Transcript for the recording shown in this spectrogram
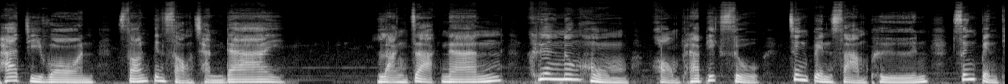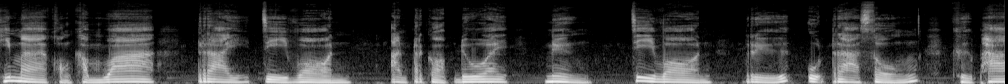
ผ้าจีวรซ้อนเป็นสองชั้นได้ หลังจากนั้น เครื่องนุ่งห่ม ของพระภิกษุจึงเป็นสามผืนซึ่งเป็นที่มาของคำว่า ไรจีวรอันประกอบด้วย 1. จีวร หรืออุตราสงคือผ้า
